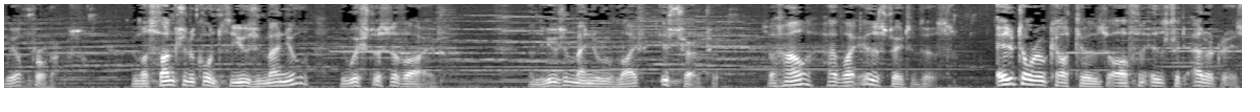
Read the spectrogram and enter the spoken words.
we are products. We must function according to the user manual we wish to survive. And the user manual of life is charity. So how have I illustrated this? Editorial cartoons often illustrate allegories,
